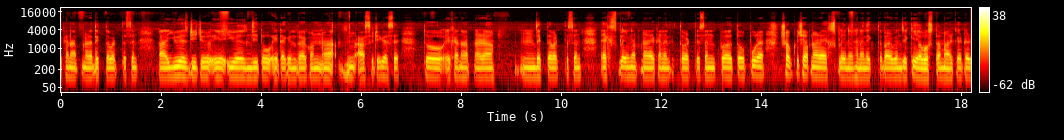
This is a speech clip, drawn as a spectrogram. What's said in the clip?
এখানে আপনারা দেখতে পারতেছেন ইউএসডি টু ইউএসজি তো এটা কিন্তু এখন আছে, ঠিক আছে। তো এখানে আপনারা দেখতে পারতেছেন। এক্সপ্লেইন আপনারা এখানে দেখতে পারতেছেন। তো পুরা সব কিছু আপনারা এক্সপ্লেইন এখানে দেখতে পারবেন যে কী অবস্থা মার্কেটের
